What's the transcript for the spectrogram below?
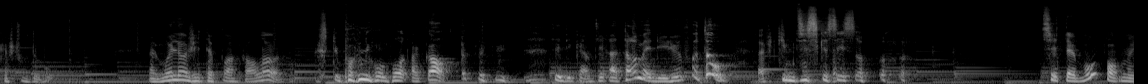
quelque chose de beau. Mais moi, là, j'étais pas encore là. Je n'étais pas venu au monde encore. c'est des cardirateurs, mais des jeux photos. Ça fait qu'ils me disent que c'est ça. c'était beau pour moi.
